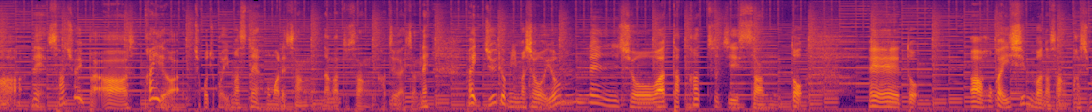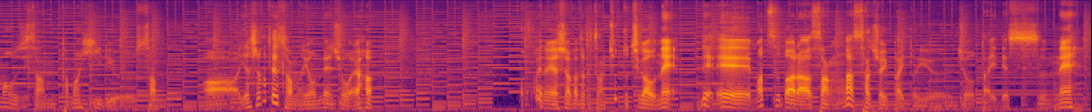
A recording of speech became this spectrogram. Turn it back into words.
他ね、3勝1敗。ああ、下位ではちょこちょこいますね。誉さん、長門さん、八貝さんね。はい、重量見ましょう。4連勝は高辻さんと、えーと、ああ、他、石花さん、鹿島富士さん、玉飛龍さん、ああ、八代手さんの4連勝や、今回の八代手さん、ちょっと違うね。で、えー、松原さんが3勝1敗という状態ですね。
